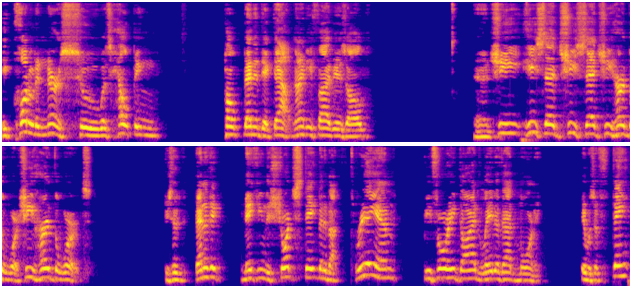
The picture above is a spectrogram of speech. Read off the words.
He quoted a nurse who was helping Pope Benedict out, 95 years old. And she, he said, she said, she heard the word. She heard the words. She said, Benedict making the short statement about 3 a.m. before he died later that morning. It was a faint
